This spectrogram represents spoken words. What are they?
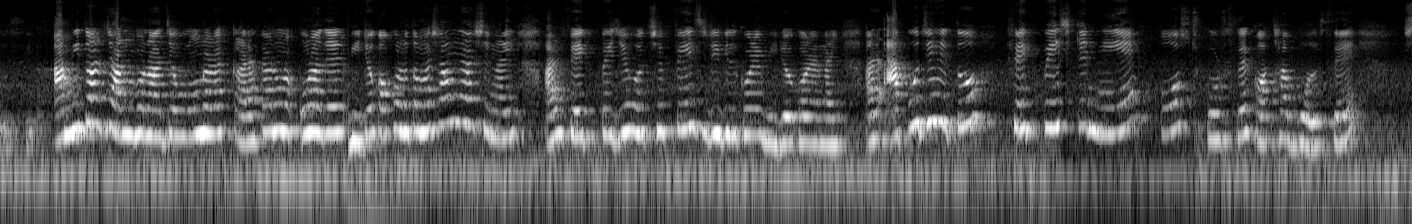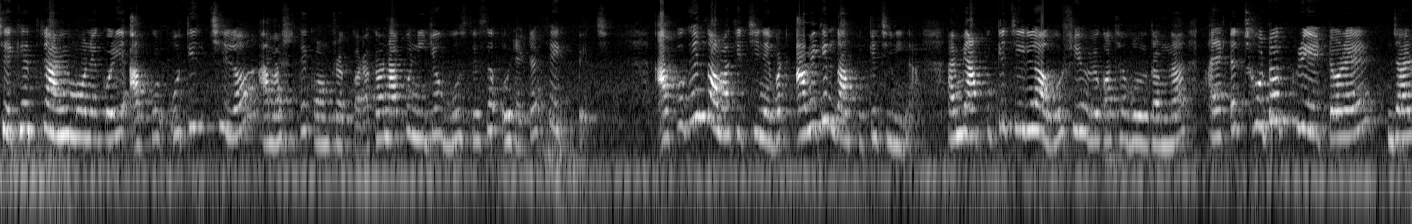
বলছি। আমি তো আর জানব না যে ওনারা কারা, কারণ ওনাদের ভিডিও কখনো তো আমার সামনে আসে নাই, আর ফেক পেজে হচ্ছে ফেস রিভিল করে ভিডিও করে নাই। আর আপু যেহেতু ফেক পেজকে নিয়ে পোস্ট করছে, কথা বলছে সেক্ষেত্রে আমি মনে করি আপুর উচিত ছিল আমার সাথে কন্ট্রাক্ট করা। কারণ আপু নিজেও বুঝতেছে ওইটা একটা ফেক পেজ আপু কিন্তু আমাকে চিনে বাট আমি কিন্তু আপুকে চিনি না। আমি আপুকে চিনলে অবশ্যই এভাবে কথা বলতাম না। আর একটা ছোট ক্রিয়েটরের যার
